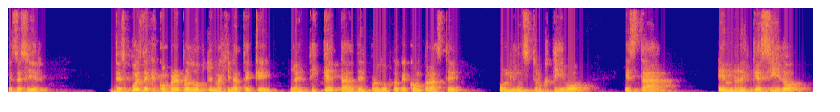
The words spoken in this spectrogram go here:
Es decir, después de que compré el producto, imagínate que la etiqueta del producto que compraste o el instructivo está enriquecido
